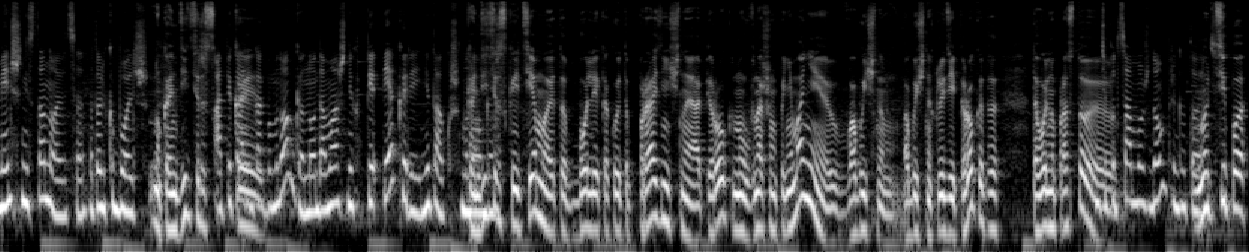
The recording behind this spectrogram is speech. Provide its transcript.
меньше не становится, а только больше. Ну, кондитерская... А пекарен как бы много, но домашних пе- пекарей не так уж много. Кондитерская тема это более какое-то праздничное, а пирог, ну, в нашем понимании, в обычном, обычных людей, пирог это довольно простое. Ну, Типа ты сам можешь дома приготовить. Ну, типа,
